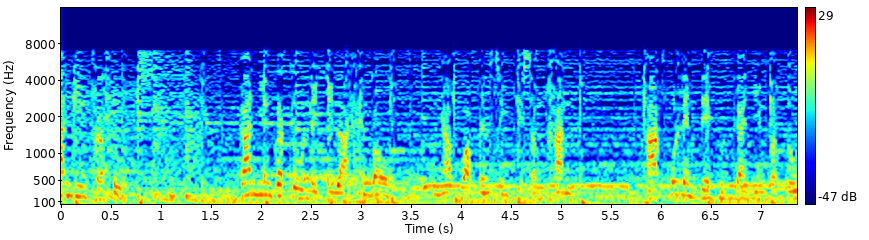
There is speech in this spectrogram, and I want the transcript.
การยิงประตู การยิงประตูในกีฬาแฮนด์บอล นับว่าเป็นสิ่งที่สำคัญ หากผู้เล่นได้ฝึกการยิงประตู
